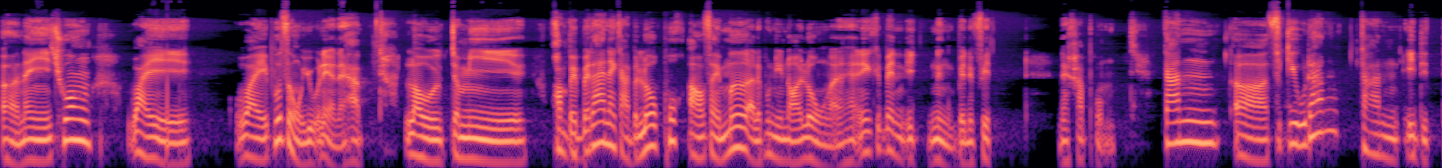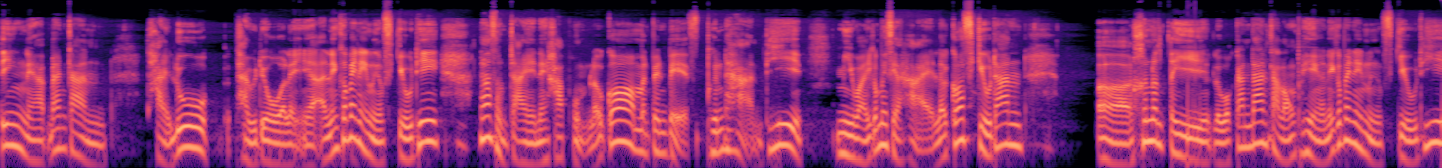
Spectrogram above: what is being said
เอ่อในช่วงวัยวัยผู้สูงอายุเนี่ยนะครับ เราจะมีความเป็นไปได้ในการเป็นโรคพวกอัลไซเมอร์อะไรพวกนี้น้อยลงนะฮะนี่ก็เป็นอีกหนึ่ง benefit นะครับผม การ skill ด้าน การ editing นะครับด้านการถ่ายรูปถ่ายวิดีโออะไรเงี้ยอันนี้ก็เป็นอีกหนึ่ง skill ที่น่าสนใจนะครับผมแล้วก็มันเป็น base พื้นฐานที่มีไว้ก็ไม่เสียหาย แล้วก็ skill ด้านเอ่อเครื่องดนตรีหรือว่าการด้านการร้องเพลง อันนี้ก็เป็นอีกหนึ่ง skill ที่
